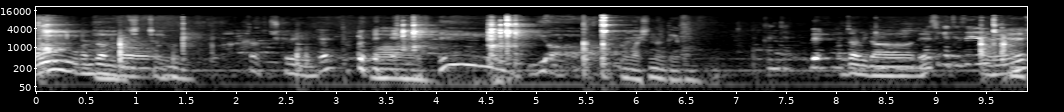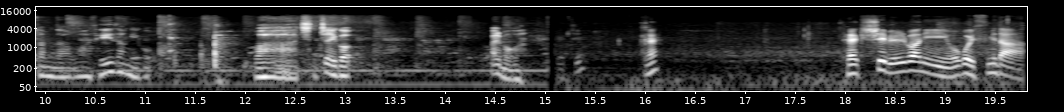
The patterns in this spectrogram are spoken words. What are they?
어우 감사합니다. 아, 진짜 이거. 하나 더 시켜야 되겠는데? 와. 이야. 너무 맛있는데 이거. 간장. 네 감사합니다. 네, 맛있게 드세요. 네. 감사합니다. 와 세상 이거. 와 진짜 이거. 빨리 먹어. 뭐지? 네? 111번이 오고 있습니다.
